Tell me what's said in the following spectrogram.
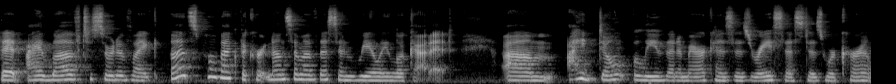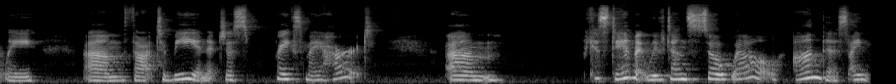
that I love to sort of like, let's pull back the curtain on some of this and really look at it. Um, I don't believe that America is as racist as we're currently um, thought to be, and it just breaks my heart. Um, because damn it, we've done so well on this. I,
